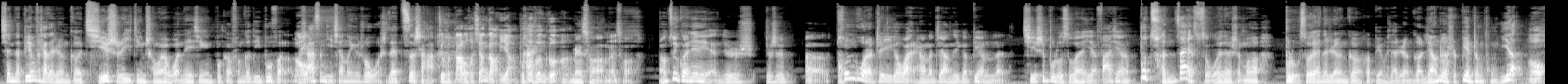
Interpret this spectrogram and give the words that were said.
现在蝙蝠侠的人格其实已经成为我内心不可分割的一部分了。我哦杀死你，相当于说我是在自杀。？”就和大陆和香港一样，不可分割啊。没错，没错。然后最关键一点就是就是呃，通过了这一个晚上的这样的一个辩论，其实布鲁斯韦恩也发现了不存在所谓的什么布鲁斯韦恩的人格和蝙蝠侠的人格，两者是辩证统一的。哦，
